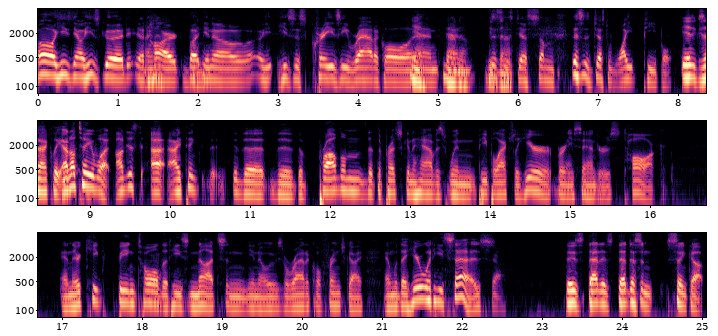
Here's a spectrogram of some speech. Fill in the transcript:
Oh, he's you know he's good at know. heart, but you know he's this crazy radical, Yeah, and no, and no, this is just some this is just white people. Exactly, and I'll tell you what. I'll just. Uh, I think the, the the the problem that the press is going to have is when people actually hear Bernie Sanders talk, and they keep being told that he's nuts and you know he's a radical fringe guy, and when they hear what he says, Yeah. there's that is that doesn't sync up,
